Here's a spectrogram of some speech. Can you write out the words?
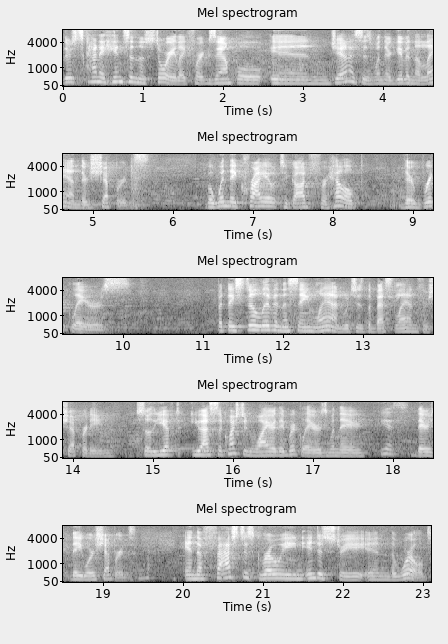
there's kind of hints in the story. Like, for example, in Genesis, when they're given the land, they're shepherds. But when they cry out to God for help, they're bricklayers. But they still live in the same land, which is the best land for shepherding. So you have to, you ask the question, why are they bricklayers when they Yes. they they were shepherds? And the fastest growing industry in the world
